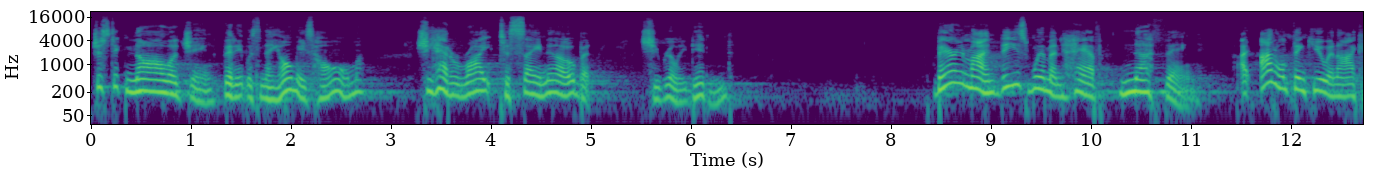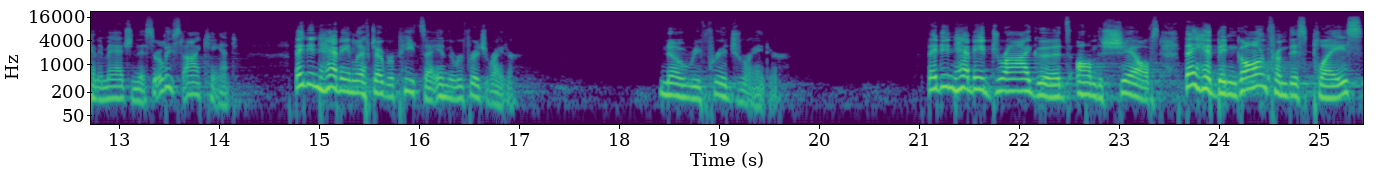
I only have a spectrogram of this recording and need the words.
Just acknowledging that it was Naomi's home. She had a right to say no, but she really didn't. Bear in mind, these women have nothing. I, I, don't think you and I can imagine this, or at least I can't. They didn't have any leftover pizza in the refrigerator. No refrigerator. They didn't have any dry goods on the shelves. They had been gone from this place.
